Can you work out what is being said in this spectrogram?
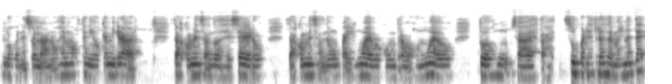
los venezolanos, hemos tenido que emigrar. Estás comenzando desde cero, estás comenzando en un país nuevo, con un trabajo nuevo, todo, o sea, estás súper estresado. Imagínate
